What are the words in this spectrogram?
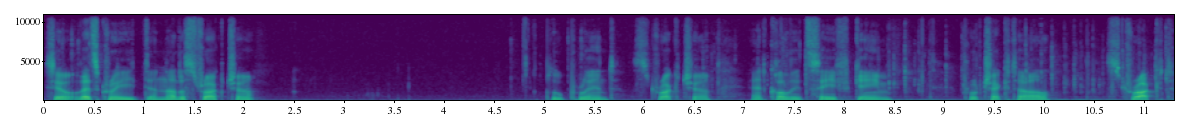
So let's create another structure. Blueprint, structure, and call it save game, projectile, struct.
